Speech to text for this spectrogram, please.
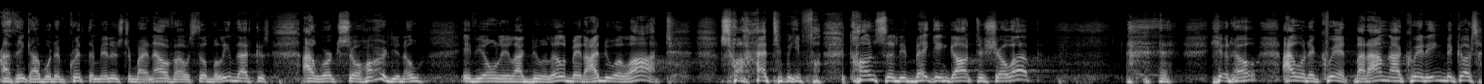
I think I would have quit the ministry by now if I would still believe that because I worked so hard, you know. If you only like do a little bit, I do a lot. So I had to be constantly begging God to show up. you know, I would have quit, but I'm not quitting because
